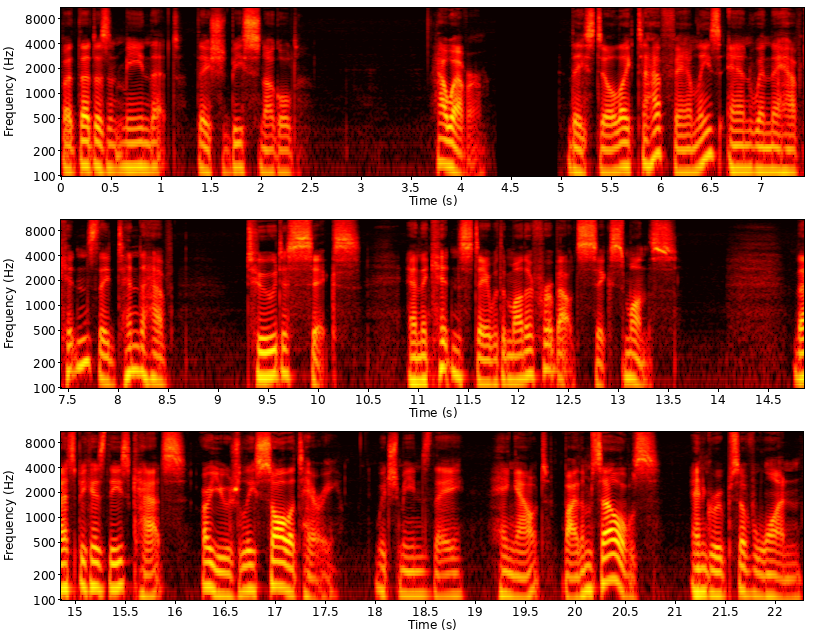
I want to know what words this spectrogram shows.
but that doesn't mean that they should be snuggled. However, they still like to have families, and when they have kittens, they tend to have two to six, and the kittens stay with the mother for about six months. That's because these cats are usually solitary, which means they hang out by themselves, and groups of one,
